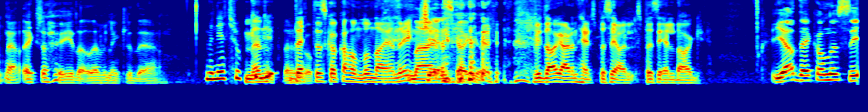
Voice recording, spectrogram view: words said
Nei, jeg er ikke så høy, da. Det er vel egentlig det. Men jeg tror ikke Men du dette skal ikke handle om deg, Henrik. Nei, det skal ikke det. I dag er det en helt spesiell, spesiell dag. Ja, det kan du si.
